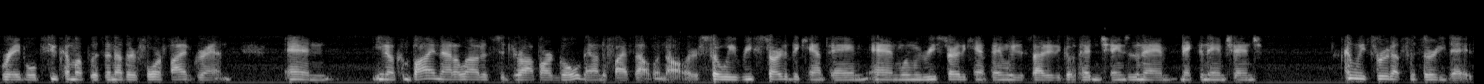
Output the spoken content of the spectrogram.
were able to come up with another four or five grand. And you know, combined that allowed us to drop our goal down to $5,000. So we restarted the campaign, and when we restarted the campaign, we decided to go ahead and change the name, make the name change, and we threw it up for 30 days.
